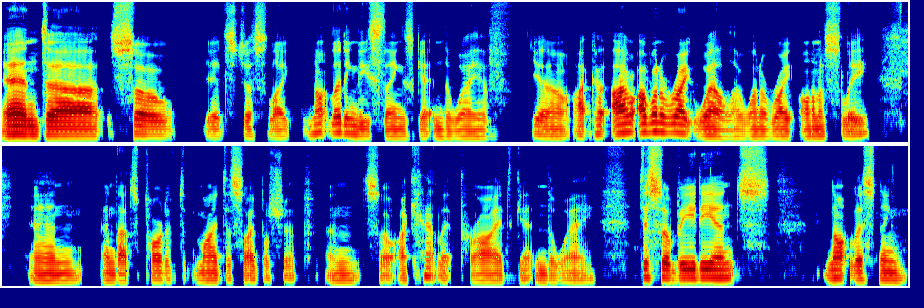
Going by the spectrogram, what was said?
And uh, so it's just like not letting these things get in the way of you know i i, I want to write well i want to write honestly and and that's part of my discipleship and so i can't let pride get in the way. Disobedience not listening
